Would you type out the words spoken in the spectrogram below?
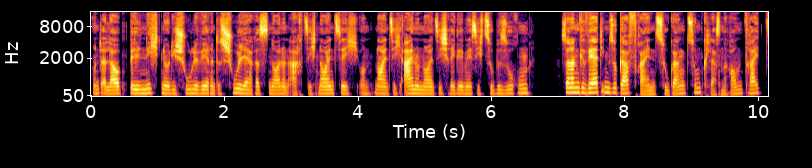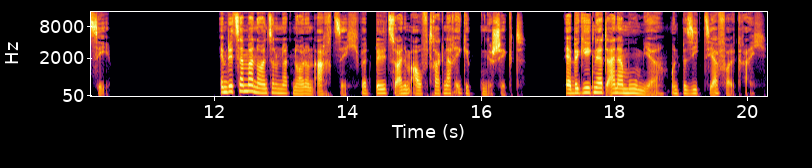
und erlaubt Bill nicht nur die Schule während des Schuljahres 89-90 und 90-91 regelmäßig zu besuchen, sondern gewährt ihm sogar freien Zugang zum Klassenraum 3c. Im Dezember 1989 wird Bill zu einem Auftrag nach Ägypten geschickt. Er begegnet einer Mumie und besiegt sie erfolgreich.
